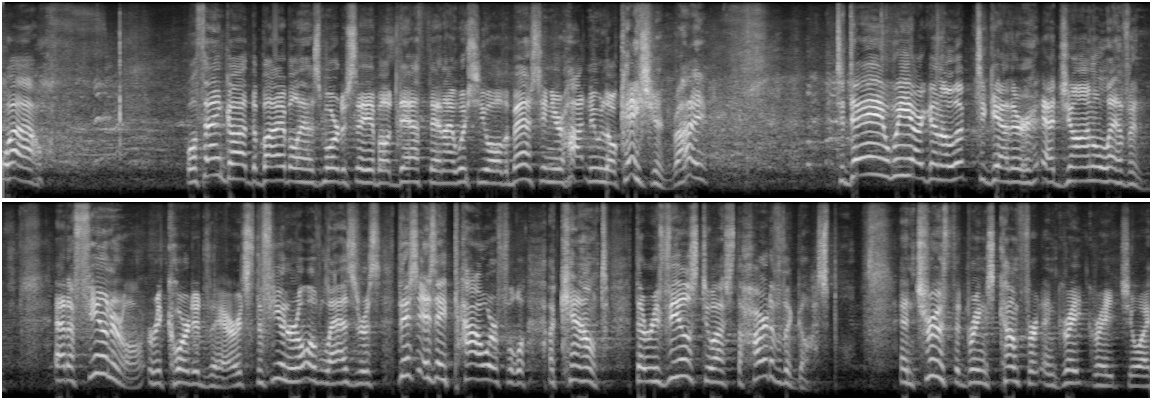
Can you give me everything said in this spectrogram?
Wow. Well, thank God the Bible has more to say about death than I wish you all the best in your hot new location, right? Today we are going to look together at John 11 at a funeral recorded there. It's the funeral of Lazarus. This is a powerful account that reveals to us the heart of the gospel and truth that brings comfort and great, great joy.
